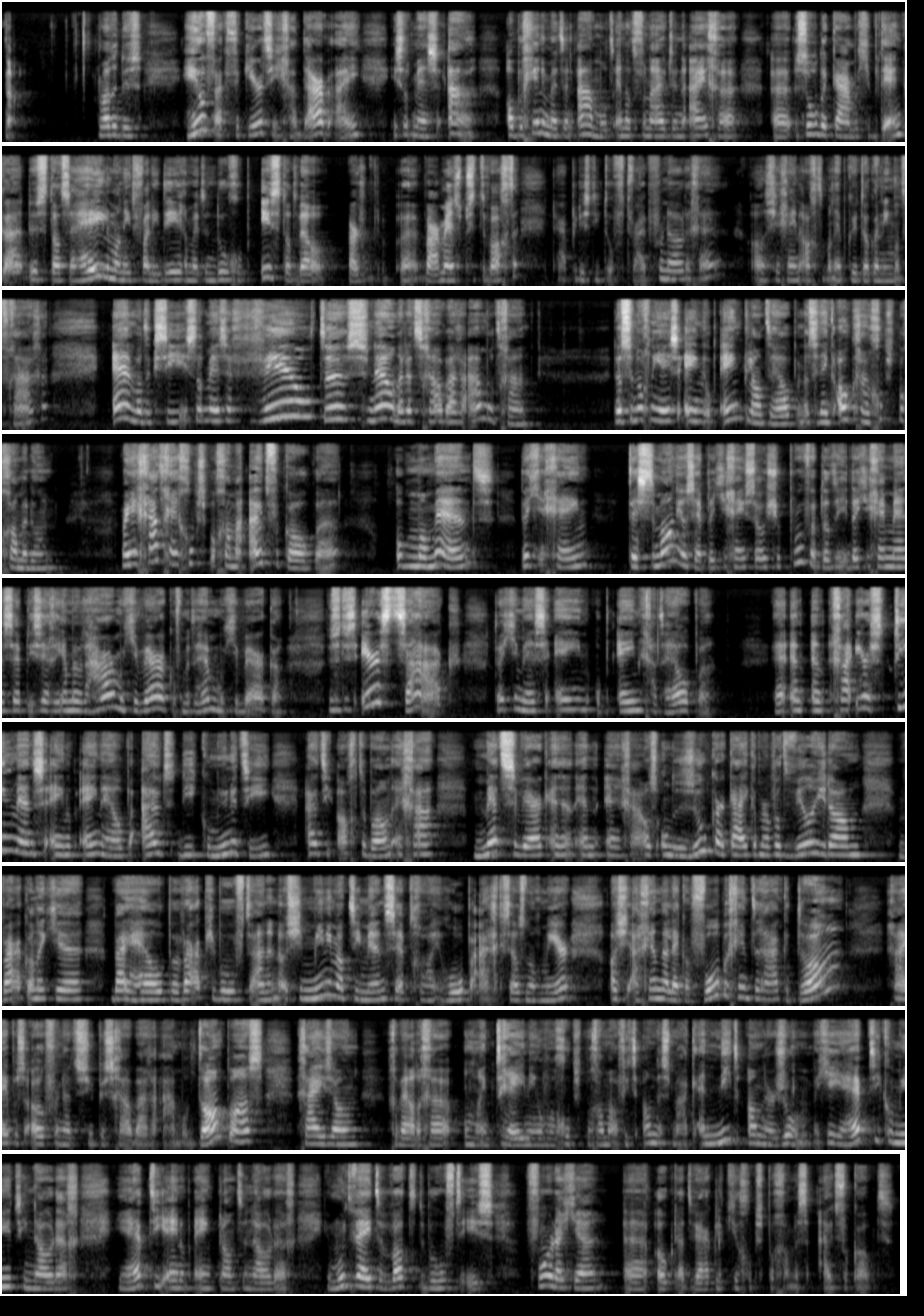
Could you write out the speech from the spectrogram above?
Nou, wat ik dus heel vaak verkeerd zie gaat daarbij, is dat mensen A, al beginnen met een aanbod en dat vanuit hun eigen uh, zolderkamertje bedenken. Dus dat ze helemaal niet valideren met hun doelgroep, is dat wel waar, uh, waar mensen op zitten wachten. Daar heb je dus die toffe tribe voor nodig. Hè? Als je geen achterban hebt, kun je het ook aan niemand vragen. En wat ik zie is dat mensen veel te snel naar dat schaalbare aanbod gaan. Dat ze nog niet eens één op één klanten helpen. En dat ze denken, oh, ik ga een groepsprogramma doen. Maar je gaat geen groepsprogramma uitverkopen op het moment dat je geen testimonials hebt, dat je geen social proof hebt, dat je, dat je geen mensen hebt die zeggen: ja, met haar moet je werken of met hem moet je werken. Dus het is eerst zaak dat je mensen één op één gaat helpen. En, en ga eerst tien mensen één op één helpen uit die community, uit die achterban. En ga met ze werken en, en, en ga als onderzoeker kijken, maar wat wil je dan? Waar kan ik je bij helpen? Waar heb je behoefte aan? En als je minimaal 10 mensen hebt geholpen, eigenlijk zelfs nog meer, als je agenda lekker vol begint te raken, dan ga je pas over naar het superschaalbare aanbod. Dan pas ga je zo'n geweldige online training of een groepsprogramma of iets anders maken. En niet andersom. Weet je, je hebt die community nodig. Je hebt die één op één klanten nodig. Je moet weten wat de behoefte is voordat je uh, ook daadwerkelijk je groepsprogramma's uitverkoopt.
